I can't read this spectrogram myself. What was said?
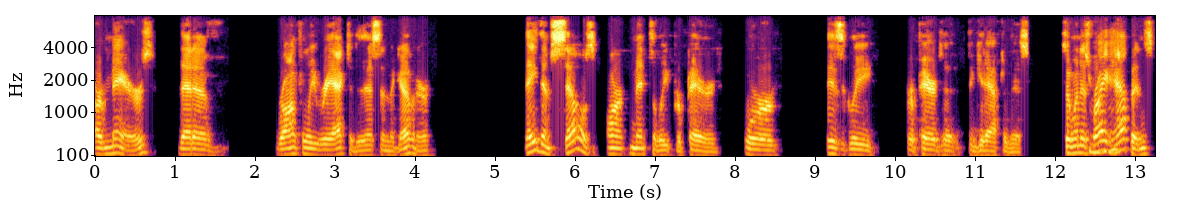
our mayors that have wrongfully reacted to this and the governor they themselves aren't mentally prepared or physically prepared to, to get after this. So when this mm-hmm. right happens,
